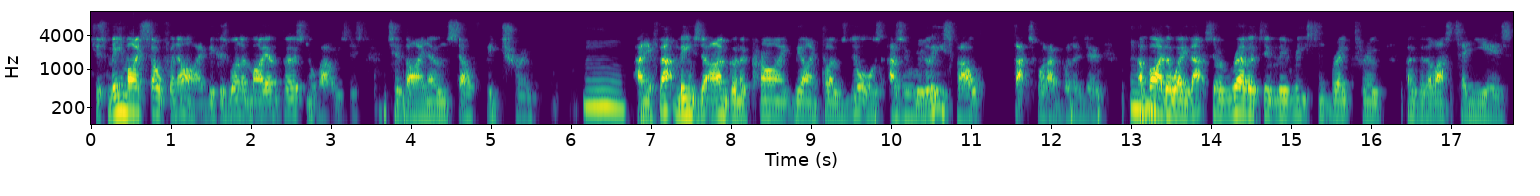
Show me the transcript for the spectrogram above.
just me, myself, and I, because one of my own personal values is to thine own self be true. Mm. And if that means that I'm going to cry behind closed doors as a release valve, that's what I'm going to do. Mm. And by the way, that's a relatively recent breakthrough over the last 10 years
